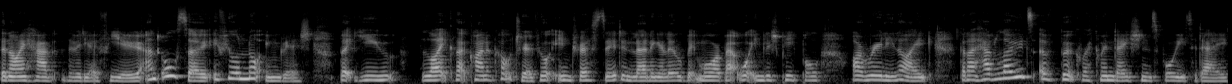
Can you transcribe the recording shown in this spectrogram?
then I have the video for you. And also, if you're not English, but you like that kind of culture, if you're interested in learning a little bit more about what English people are really like, then I have loads of book recommendations for you today.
